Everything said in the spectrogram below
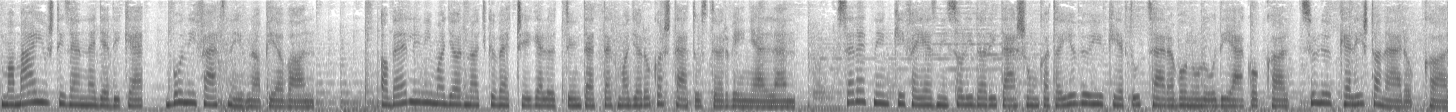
Ma május 14-e, Bonifác névnapja van. A berlini magyar nagykövetség előtt tüntettek magyarok a státusztörvény ellen. Szeretnénk kifejezni szolidaritásunkat a jövőjükért utcára vonuló diákokkal, szülőkkel és tanárokkal.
